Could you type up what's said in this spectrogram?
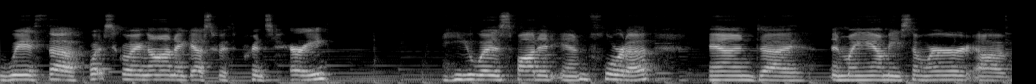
with uh, what's going on, I guess, with Prince Harry. He was spotted in Florida and uh, in Miami somewhere uh,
